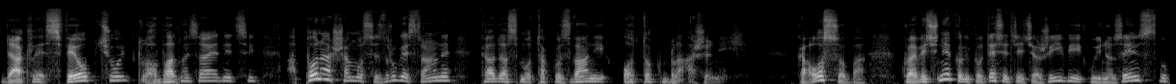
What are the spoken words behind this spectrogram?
dakle sveopćoj globalnoj zajednici, a ponašamo se s druge strane kao da smo takozvani otok blaženih. Kao osoba koja već nekoliko desetljeća živi u inozemstvu,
